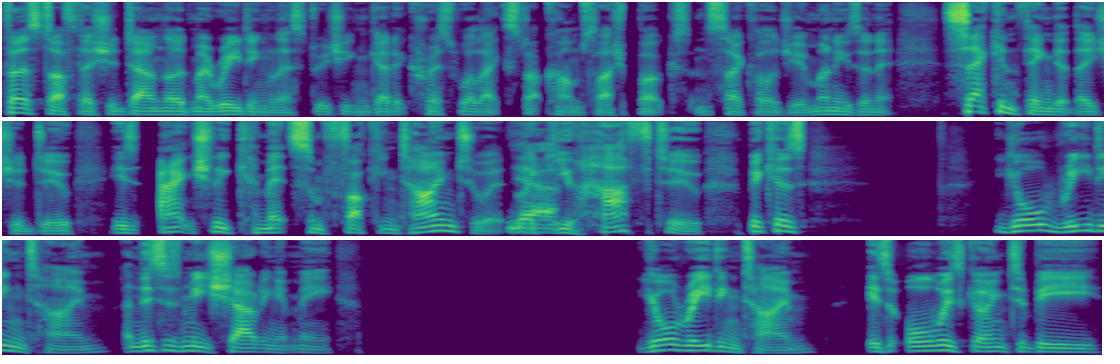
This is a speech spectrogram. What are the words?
First off, they should download my reading list, which you can get at chriswillx.com slash books and psychology and money's in it. Second thing that they should do is actually commit some fucking time to it. Yeah. Like you have to, because your reading time, and this is me shouting at me, your reading time is always going to be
